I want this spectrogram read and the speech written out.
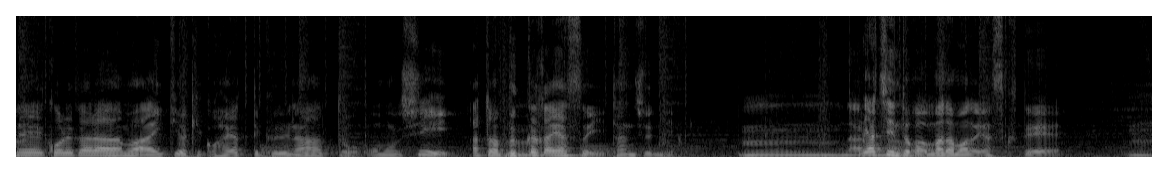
うん。でこれからまあ IT は結構流行ってくるなと思うしあとは物価が安い、単純に。うーん家賃とかはまだまだ安くて、うん。うん、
